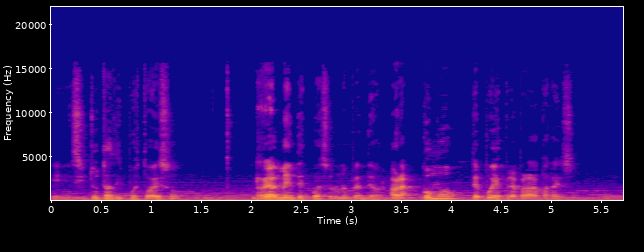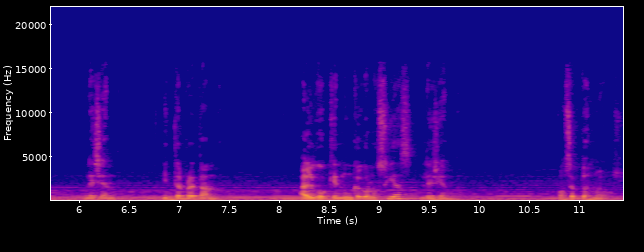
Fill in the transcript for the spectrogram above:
Eh, si tú estás dispuesto a eso, realmente puedes ser un emprendedor. Ahora, ¿cómo te puedes preparar para eso? Leyendo, interpretando. Algo que nunca conocías, leyendo. Conceptos nuevos.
